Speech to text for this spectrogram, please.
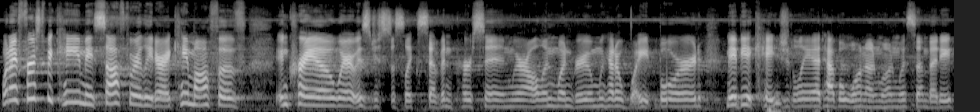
When I first became a software leader, I came off of Increo where it was just this like seven person, we were all in one room, we had a whiteboard, maybe occasionally I'd have a one-on-one -on -one with somebody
